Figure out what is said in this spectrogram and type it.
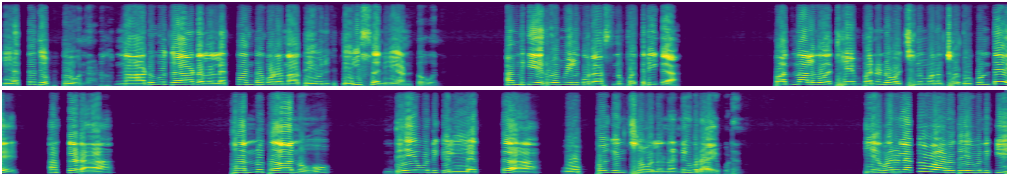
లెక్క చెప్తూ ఉన్నాడు. నా అడుగు జాడల లెక్క అంతా కూడా నా దేవునికి తెలుసని అంటూ ఉన్నాడు. అందుకే రోమిలకు రాసిన పత్రిక పద్నాలుగు అధ్యాయం పన్నెండు వచ్చిన మనం చదువుకుంటే అక్కడ తన్ను తాను దేవునికి లెక్క ఒప్పగించవలనని వ్రాయబడను ఎవరి లెక్క వారు దేవునికి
